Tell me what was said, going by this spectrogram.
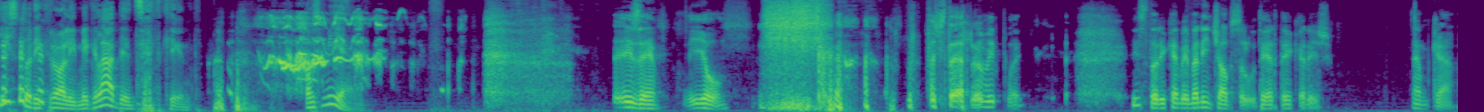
historik rally, még lábjegyzetként. Az milyen? Izé, jó. Most erről mit vagy? Historik ebében nincs abszolút értékelés. Nem kell.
